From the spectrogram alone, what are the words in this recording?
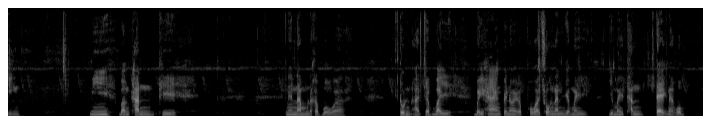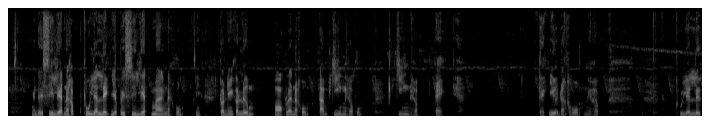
จริง มีบางท่านที่ แนะนำนะครับ บอกว่า ต้นอาจจะใบใบห่างไปหน่อยครับ เพราะว่าช่วงนั้นยังไม่ยังไม่ทันแตกนะครับผม ไม่ได้ซีเรียสนะครับ ทุเรียนเล็กอย่าไปซีเรียสมากนะครับผมนี่ตอนนี้ก็เริ่มออกแล้วนะครับผม ตามกิ่งนะครับผมกิ่งนะครับ แตก แตกเยอะนะครับผมนี่ครับ ทุเรียนเล็ก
